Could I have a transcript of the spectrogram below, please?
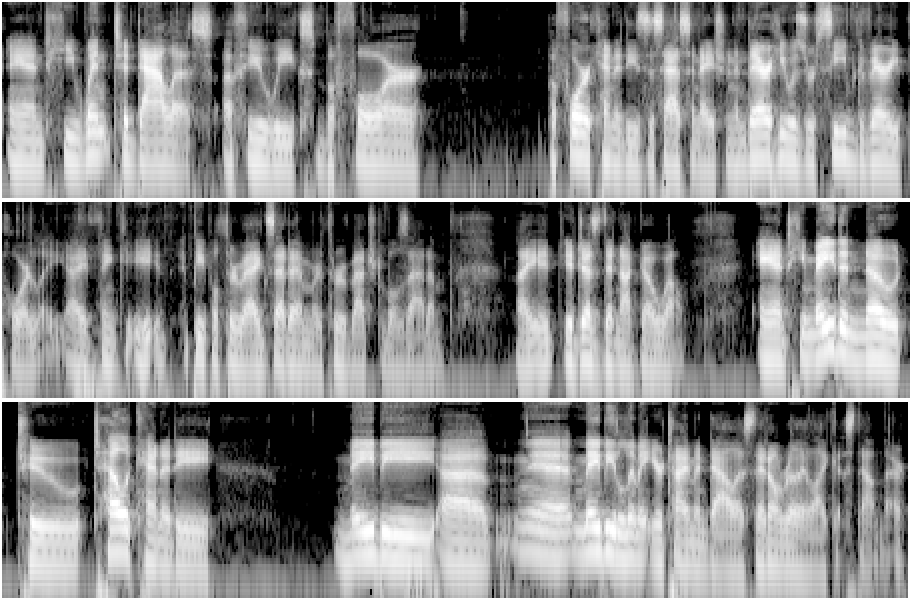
and he went to Dallas a few weeks before before Kennedy's assassination, and there he was received very poorly. I think he, people threw eggs at him or threw vegetables at him. Like it, it just did not go well. And he made a note to tell Kennedy, maybe, uh, eh, maybe limit your time in Dallas. They don't really like us down there.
